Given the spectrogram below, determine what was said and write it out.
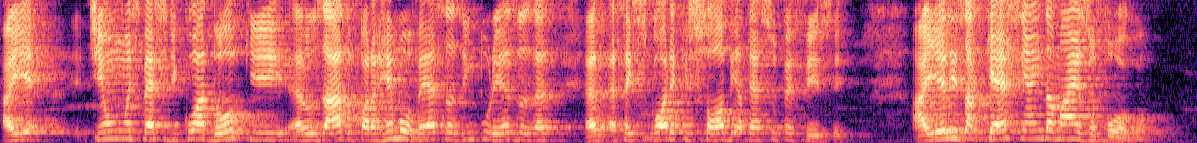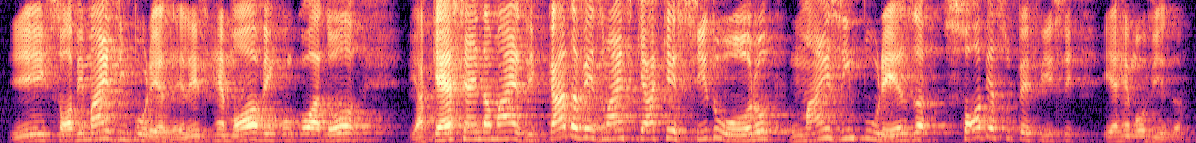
Aí tinha uma espécie de coador que era usado para remover essas impurezas, é, é, essa escória que sobe até a superfície. Aí eles aquecem ainda mais o fogo e sobe mais impureza. Eles removem com o coador e aquecem ainda mais. E cada vez mais que é aquecido o ouro, mais impureza sobe à superfície e é removida.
